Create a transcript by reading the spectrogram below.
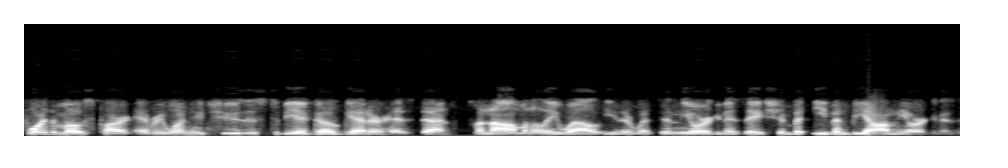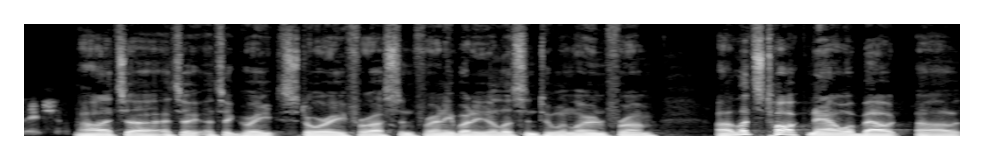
for the most part, everyone who chooses to be a go-getter has done phenomenally well, either within the organization, but even beyond the organization. Oh, that's a that's a that's a great story for us and for anybody to listen to and learn from. Uh, let's talk now about uh,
